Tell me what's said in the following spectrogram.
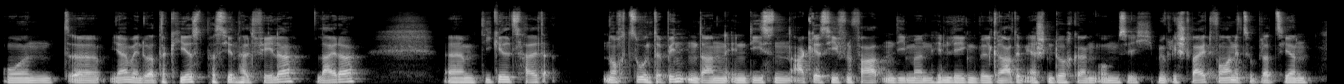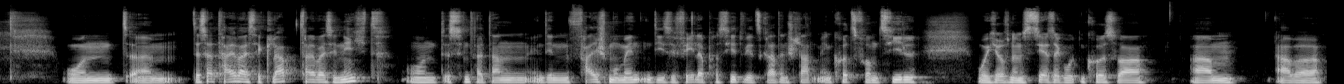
Und äh, ja, wenn du attackierst, passieren halt Fehler, leider. Ähm, die gilt halt noch zu unterbinden dann in diesen aggressiven Fahrten, die man hinlegen will, gerade im ersten Durchgang, um sich möglichst weit vorne zu platzieren. Und ähm, das hat teilweise geklappt, teilweise nicht. Und es sind halt dann in den falschen Momenten diese Fehler passiert, wie jetzt gerade in Schladming kurz vorm Ziel, wo ich auf einem sehr, sehr guten Kurs war. Ähm, aber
